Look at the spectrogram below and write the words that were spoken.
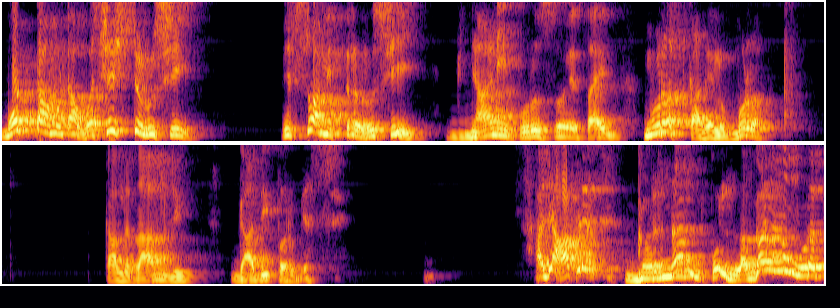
મોટા મોટા વશિષ્ઠ ઋષિ, વિશ્વામિત્ર ઋષિ, જ્ઞાની પુરુષોએ સાહેબ મુહૂર્ત કાઢેલું, મુહૂર્ત. કાલે રામજી ગાદી પર બેસશે. આજે આપણે ઘરના કોઈ લગ્નનું મુહૂર્ત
